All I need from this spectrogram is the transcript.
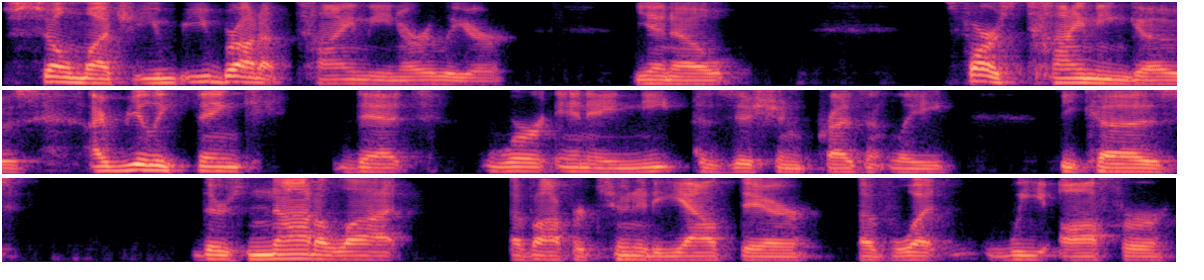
so much. You you brought up timing earlier you know, as far as timing goes, I really think that we're in a neat position presently because there's not a lot of opportunity out there of what we offer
